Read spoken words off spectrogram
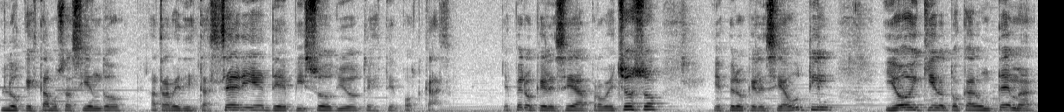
lo que estamos haciendo a través de esta serie de episodios de este podcast. Espero que les sea provechoso y espero que les sea útil. Y hoy quiero tocar un tema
